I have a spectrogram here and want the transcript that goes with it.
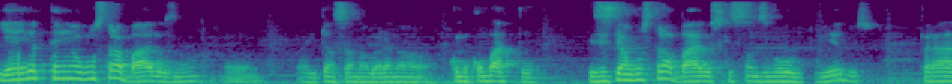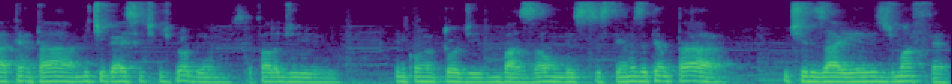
E ainda tem alguns trabalhos, né? É, aí pensando agora no como combater. Existem alguns trabalhos que são desenvolvidos para tentar mitigar esse tipo de problema. Você fala de conector de invasão desses sistemas e tentar utilizar eles de má fé.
